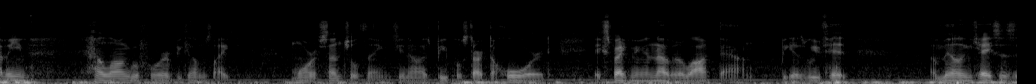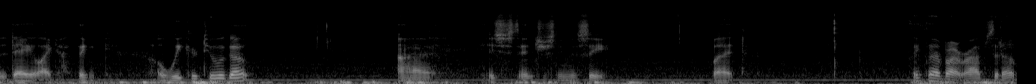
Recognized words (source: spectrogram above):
I mean, how long before it becomes like more essential things, you know, as people start to hoard, expecting another lockdown? Because we've hit a million cases a day, like I think a week or two ago. Uh, it's just interesting to see. But I think that about wraps it up.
